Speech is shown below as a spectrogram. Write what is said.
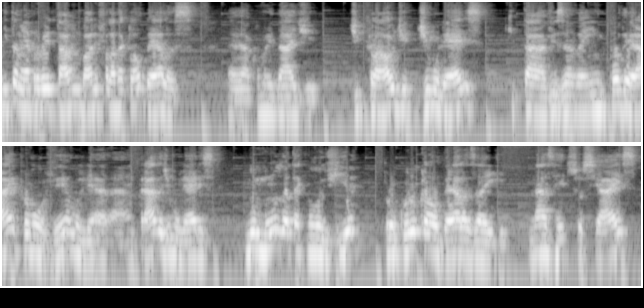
E também aproveitar o embalo e falar da Claudelas, é, a comunidade de cloud de mulheres que está visando empoderar e promover a, mulher, a entrada de mulheres no mundo da tecnologia. Procura o Claudelas aí nas redes sociais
